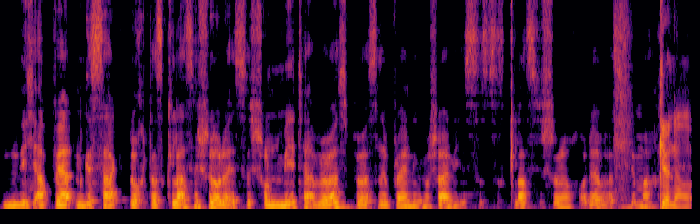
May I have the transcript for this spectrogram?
nicht abwertend gesagt doch das Klassische oder ist es schon Metaverse Personal Branding? Wahrscheinlich ist das das Klassische noch, oder? Was wir machen. Genau,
